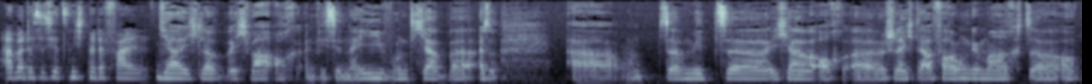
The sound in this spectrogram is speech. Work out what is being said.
aber das ist jetzt nicht mehr der Fall. Ja, ich glaube, ich war auch ein bisschen naiv und ich habe, also äh, und damit, äh, ich habe auch äh, schlechte Erfahrungen gemacht, ob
